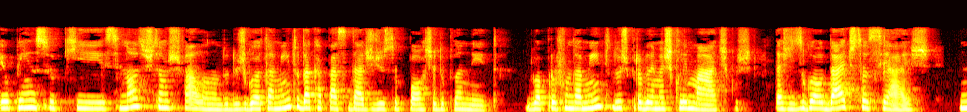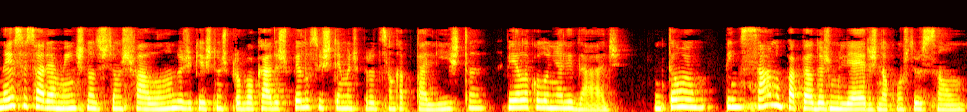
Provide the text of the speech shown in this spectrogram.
Eu penso que se nós estamos falando do esgotamento da capacidade de suporte do planeta, do aprofundamento dos problemas climáticos, das desigualdades sociais, necessariamente nós estamos falando de questões provocadas pelo sistema de produção capitalista, pela colonialidade. Então, eu pensar no papel das mulheres na construção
